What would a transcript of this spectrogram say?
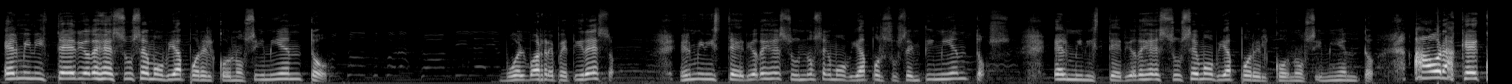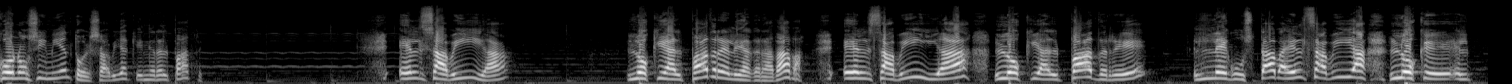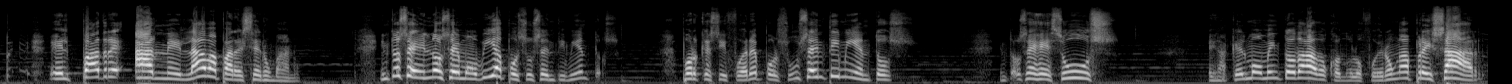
El ministerio de Jesús se movía por el conocimiento. Vuelvo a repetir eso. El ministerio de Jesús no se movía por sus sentimientos. El ministerio de Jesús se movía por el conocimiento. Ahora, ¿qué conocimiento? Él sabía quién era el Padre. Él sabía lo que al Padre le agradaba. Él sabía lo que al Padre le gustaba. Él sabía lo que el, el Padre anhelaba para el ser humano. Entonces él no se movía por sus sentimientos. Porque si fuere por sus sentimientos, entonces Jesús, en aquel momento dado, cuando lo fueron a apresar,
